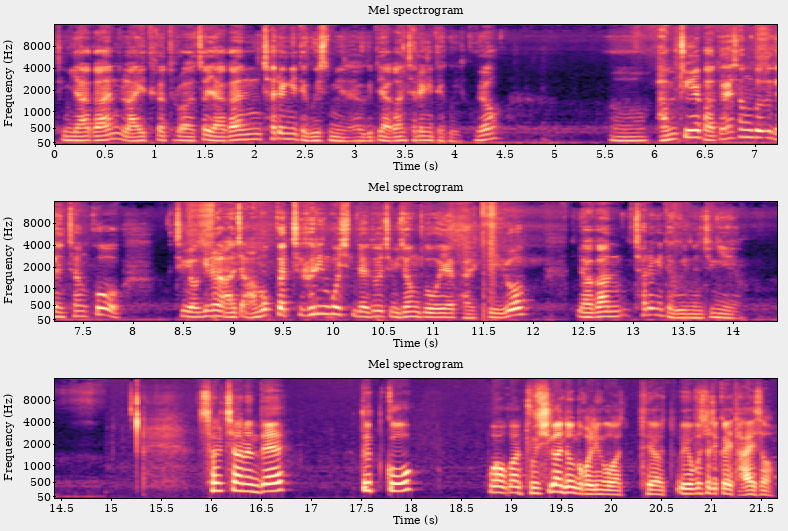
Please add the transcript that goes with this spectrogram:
지금 야간 라이트가 들어와서 야간 촬영이 되고 있습니다. 여기도 야간 촬영이 되고 있고요. 어, 밤중에 봐도 해상도도 괜찮고 지금 여기는 아주 암흑같이 흐린 곳인데도 지금 이 정도의 밝기로 야간 촬영이 되고 있는 중이에요. 설치하는데 뜯고 뭐한 2시간 정도 걸린 것 같아요. 외부 설치까지 다 해서.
